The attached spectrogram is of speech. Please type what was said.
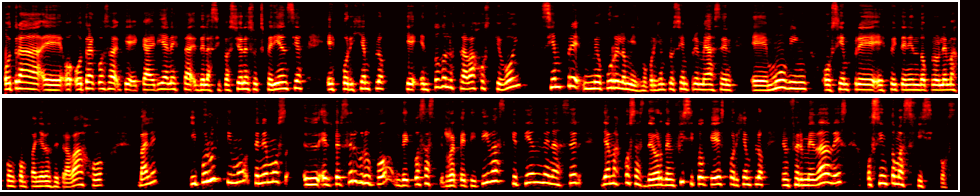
Otra, eh, otra cosa que caería en esta de las situaciones o experiencias es, por ejemplo, que en todos los trabajos que voy, siempre me ocurre lo mismo. Por ejemplo, siempre me hacen eh, moving o siempre estoy teniendo problemas con compañeros de trabajo, ¿vale? Y por último, tenemos el tercer grupo de cosas repetitivas que tienden a ser ya más cosas de orden físico, que es, por ejemplo, enfermedades o síntomas físicos.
